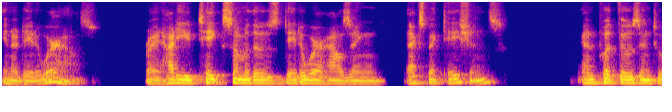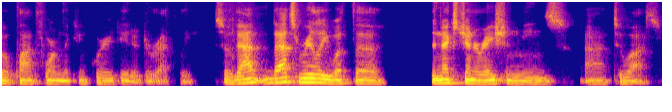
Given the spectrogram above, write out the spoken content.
in a data warehouse? right? How do you take some of those data warehousing expectations and put those into a platform that can query data directly. So that that's really what the, the next generation means uh, to us.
